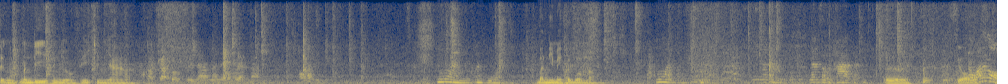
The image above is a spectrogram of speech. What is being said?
ตึงมันดีขึ้นอยู่พี่กินยา หลังจากต้องซื้อน้ำนะในโรงแรมน้ เมื่อวานมันค่อยบวมวันนี้ไม่ค่อยบวมหรอกเมื่อวานของที่ที่นั่งอยู่ตรงนี้นั่งสัมภาษณ์อะเออ เสียวแต่ว่าหล่อ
